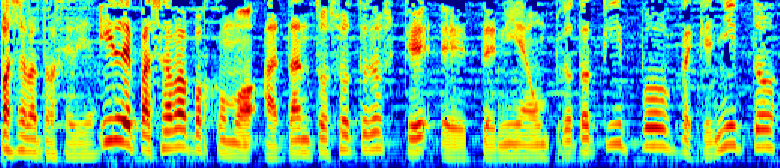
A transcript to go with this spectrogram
pasa la tragedia. Y le pasaba, pues como a tantos otros, que eh, tenía un prototipo pequeñito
